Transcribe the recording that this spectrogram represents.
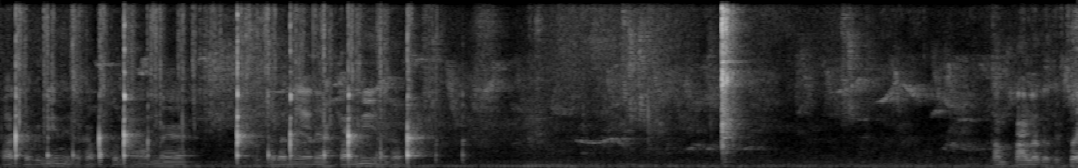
ผัดกับนี่นี่นะครับต้นหอมแม่สะระเนียเนี่ยตามนี่นะครับตำปลาแล้วก็จะ ใส่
